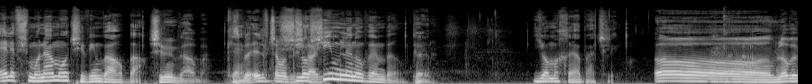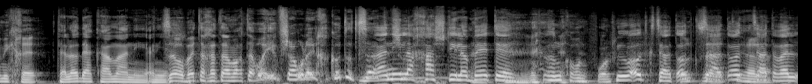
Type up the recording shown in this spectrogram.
1874. 74. כן. אז ב-1902... 30 לנובמבר, כן. יום אחרי הבת שלי. או, לא במקרה. אתה לא יודע כמה אני... אני זהו, בטח אתה אמרת, בואי, אפשר אולי לחכות עוד קצת. אני לחשתי לבטן, עוד קצת, עוד קצת, עוד. קצת, אבל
